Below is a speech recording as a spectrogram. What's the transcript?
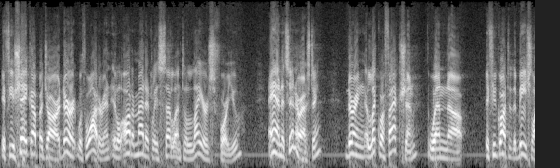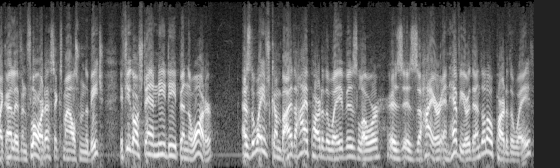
if you shake up a jar of dirt with water in, it, it'll automatically settle into layers for you. And it's interesting, during liquefaction, when uh, if you go out to the beach, like I live in Florida, six miles from the beach, if you go stand knee deep in the water, as the waves come by, the high part of the wave is lower, is, is higher and heavier than the low part of the wave.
